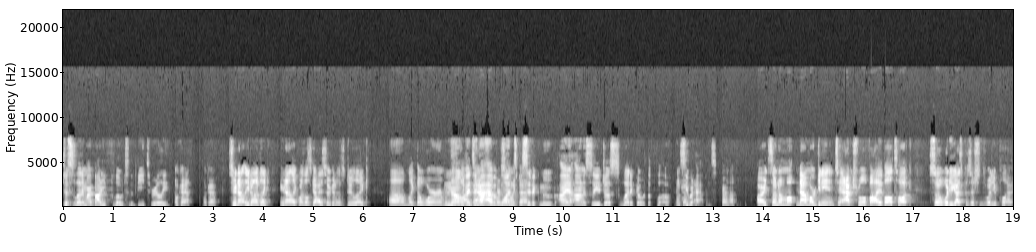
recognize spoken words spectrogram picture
just letting my body flow to the beat. Really. Okay, okay. So you're not, you don't have like, you're not like one of those guys who can just do like, um, like the worm. or just No, like, a I do not have one something like that. specific move. I honestly just let it go with the flow and Okay. see what happens. Fair enough. All right, so no more, now more getting into actual volleyball talk. So what are you guys' positions? What do you play?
